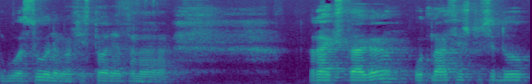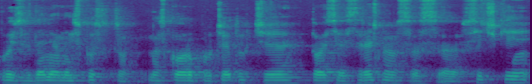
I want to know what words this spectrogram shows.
гласуване в историята на Райхстага, отнасящо се до произведения на изкуството. Наскоро прочетох, че той се е срещнал с всички,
